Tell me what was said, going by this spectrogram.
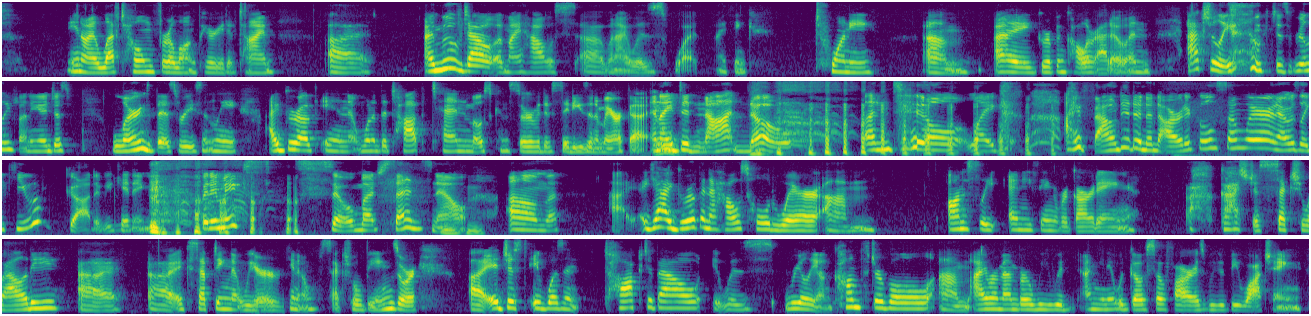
you know, I left home for a long period of time. Uh, I moved out of my house uh, when I was what I think 20. Um, I grew up in Colorado, and actually, which is really funny, I just learned this recently. I grew up in one of the top 10 most conservative cities in America, and Ooh. I did not know until like I found it in an article somewhere, and I was like, "You have got to be kidding!" But it makes so much sense now. Mm-hmm. Um, I, yeah, I grew up in a household where, um, honestly, anything regarding, oh, gosh, just sexuality, uh, uh, accepting that we are, you know, sexual beings, or uh, it just it wasn't talked about. It was really uncomfortable. Um, I remember we would, I mean, it would go so far as we would be watching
